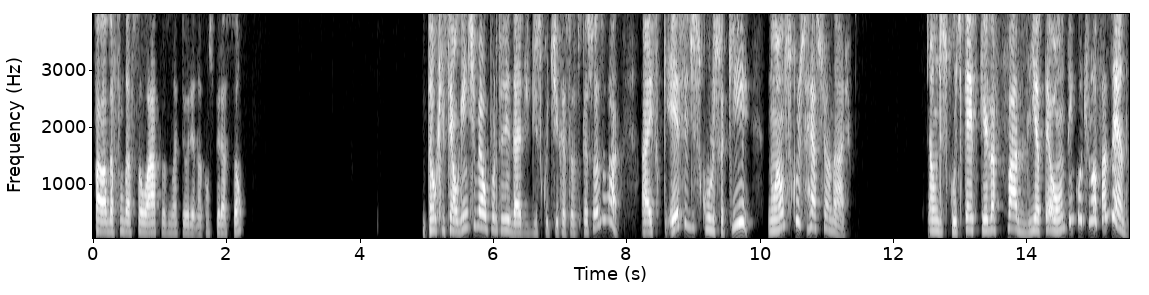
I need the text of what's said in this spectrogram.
Falar da Fundação Atlas não é teoria da conspiração? Então, que se alguém tiver a oportunidade de discutir com essas pessoas, esse discurso aqui não é um discurso reacionário. É um discurso que a esquerda fazia até ontem e continua fazendo.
